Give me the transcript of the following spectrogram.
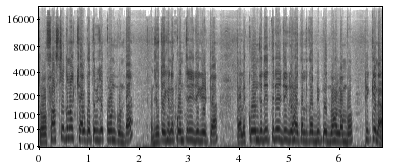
তো ফার্স্টে তোমার খেয়াল করতে হবে যে কোন কোনটা যেহেতু এখানে কোন ত্রিশ ডিগ্রিটা তাহলে কোন যদি ত্রিশ ডিগ্রি হয়, তাহলে তার বিপরীত বাহু লম্ব ঠিক কি না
